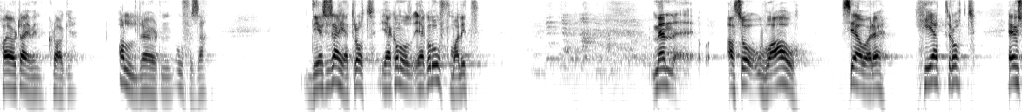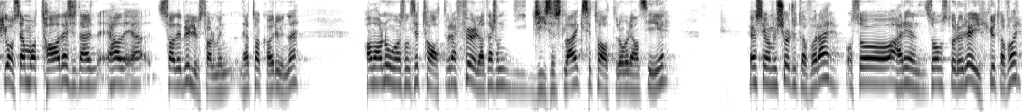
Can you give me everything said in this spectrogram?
har jeg hørt Eivind klage. Aldri har jeg hørt den offe seg. Det syns jeg er helt rått. Jeg kan, også, jeg kan offe meg litt. Men altså, wow, sier jeg bare. Helt rått. Jeg husker også, jeg må ta det, jeg, er, jeg, jeg sa det i bryllupstalen min da jeg takka Rune. Han har noen ganger sånne sitater hvor jeg føler at det er sånn Jesus-like sitater over det han sier. Jeg husker en vi kjørte utafor her, og så er det en som står og røyker utafor.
